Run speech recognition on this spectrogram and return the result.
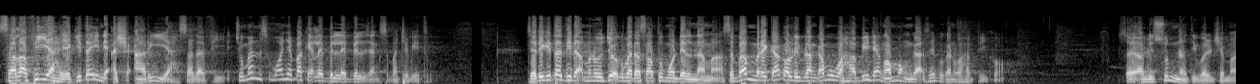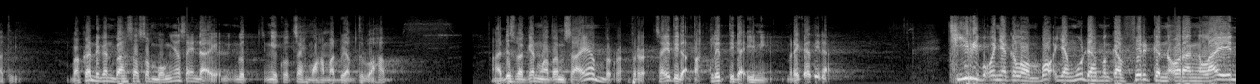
Salafiyah ya kita ini asy'ariyah salafi. Cuman semuanya pakai label-label yang semacam itu jadi kita tidak menunjuk kepada satu model nama. Sebab mereka kalau dibilang kamu wahabi dia ngomong enggak saya bukan wahabi kok. Saya ahli sunnah wal jamaati. Bahkan dengan bahasa sombongnya saya tidak ngikut, ngikut Syekh Muhammad bin Abdul Wahab. Ada sebagian mengatakan saya ber, ber, saya tidak taklid tidak ini. Mereka tidak. Ciri pokoknya kelompok yang mudah mengkafirkan orang lain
